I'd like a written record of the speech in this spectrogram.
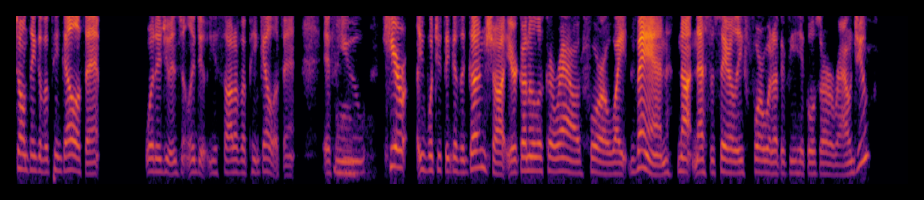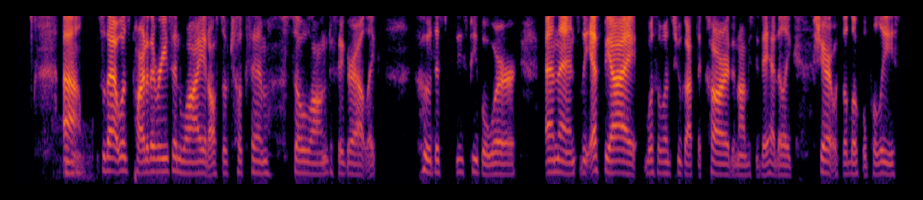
don't think of a pink elephant what did you instantly do? You thought of a pink elephant. If Mm. you hear what you think is a gunshot, you're going to look around for a white van, not necessarily for what other vehicles are around you. Um, so that was part of the reason why it also took them so long to figure out like who this these people were. And then so the FBI was the ones who got the card, and obviously they had to like share it with the local police.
